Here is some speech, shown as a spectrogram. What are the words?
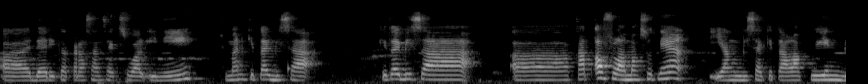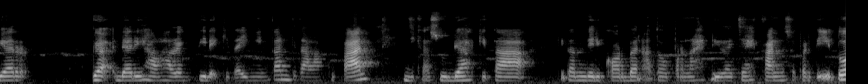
uh, dari kekerasan seksual ini cuman kita bisa kita bisa uh, cut off lah maksudnya yang bisa kita lakuin biar gak dari hal-hal yang tidak kita inginkan kita lakukan. Jika sudah kita kita menjadi korban atau pernah dilecehkan seperti itu.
